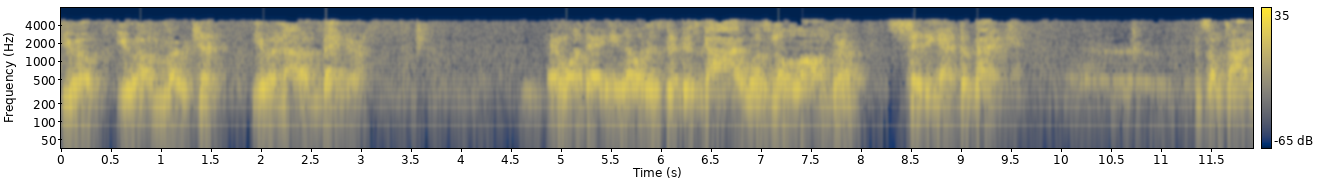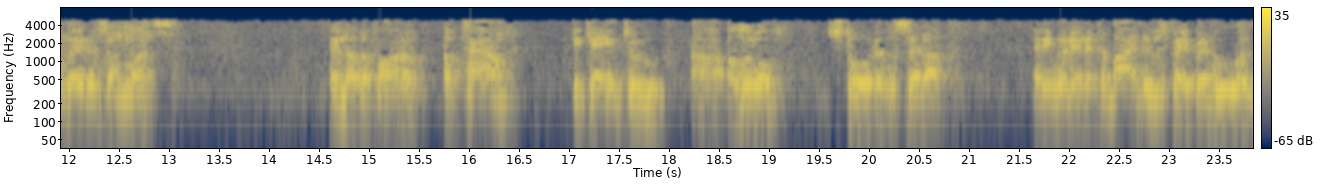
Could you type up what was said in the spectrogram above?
you are, you are a merchant. You are not a beggar. And one day he noticed that this guy was no longer sitting at the bank. And sometime later, some months, another part of, of town, he came to uh, a little store that was set up, and he went in it to buy a newspaper. And who was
